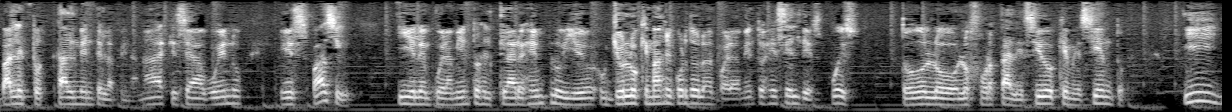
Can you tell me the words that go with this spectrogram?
vale totalmente la pena. Nada que sea bueno es fácil. Y el empoderamiento es el claro ejemplo. Y yo, yo lo que más recuerdo de los empoderamientos es el después, todo lo, fortalecido que me siento. Y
